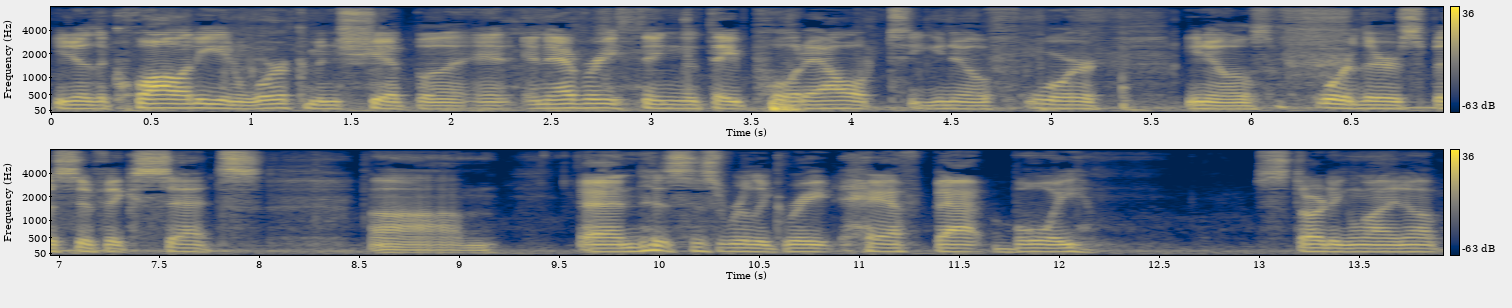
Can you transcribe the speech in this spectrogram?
you know the quality and workmanship uh, and, and everything that they put out you know for you know for their specific sets. Um, and this is really great. Half bat boy starting lineup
